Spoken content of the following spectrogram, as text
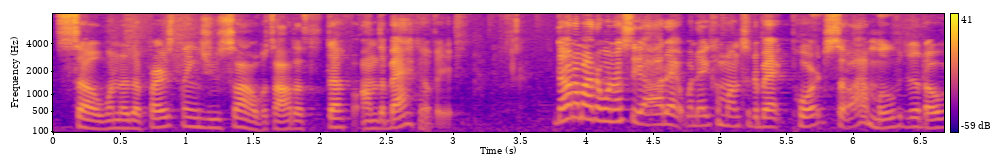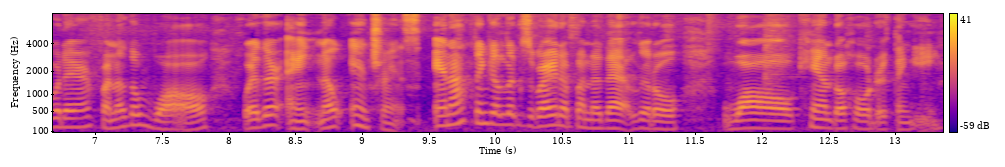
So one of the first things you saw was all the stuff on the back of it. Don't nobody want to see all that when they come onto the back porch, so I moved it over there in front of the wall where there ain't no entrance. And I think it looks great up under that little wall candle holder thingy.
